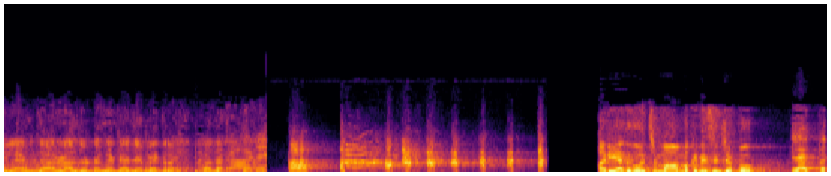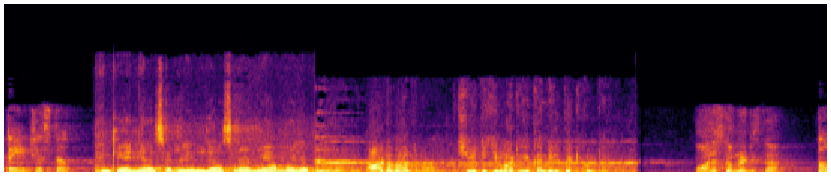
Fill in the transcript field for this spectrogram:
ఇలాంటి దారుణాలు చూడటం కంటే అదే బెటర్. పద. మర్యాదగా వచ్చి మా అమ్మకి నిజం చెప్పు. లేకపోతే ఏం చేస్తావు? ఇంకేం చేస్తాడు? రీల్ చేస్తానని మీ అమ్మ చెప్పు ఆడవాళ్ళరా చీటికి మాటికి కన్నీళ్ళు పెట్టుకుంటారు. పోలీస్ కంప్లైంట్ ఇస్తా. పో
